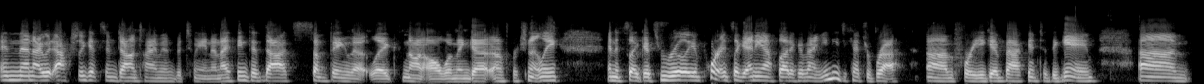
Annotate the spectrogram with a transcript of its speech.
and then I would actually get some downtime in between. And I think that that's something that like not all women get, unfortunately. And it's like it's really important. It's like any athletic event; you need to catch your breath um, before you get back into the game. Um,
